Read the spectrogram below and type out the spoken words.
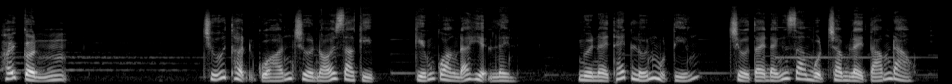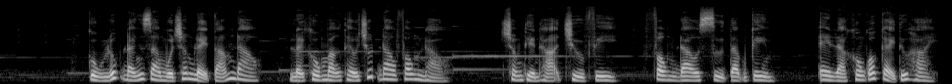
hãy cẩn. Chữ thận của hắn chưa nói ra kịp, kiếm quang đã hiện lên. Người này thét lớn một tiếng, trở tay đánh ra một trăm lẻ tám đào cùng lúc đánh ra một trăm lẻ tám đào lại không mang theo chút đao phong nào trong thiên hạ trừ phi, phong đao sử tam kim e là không có kẻ thứ hai.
